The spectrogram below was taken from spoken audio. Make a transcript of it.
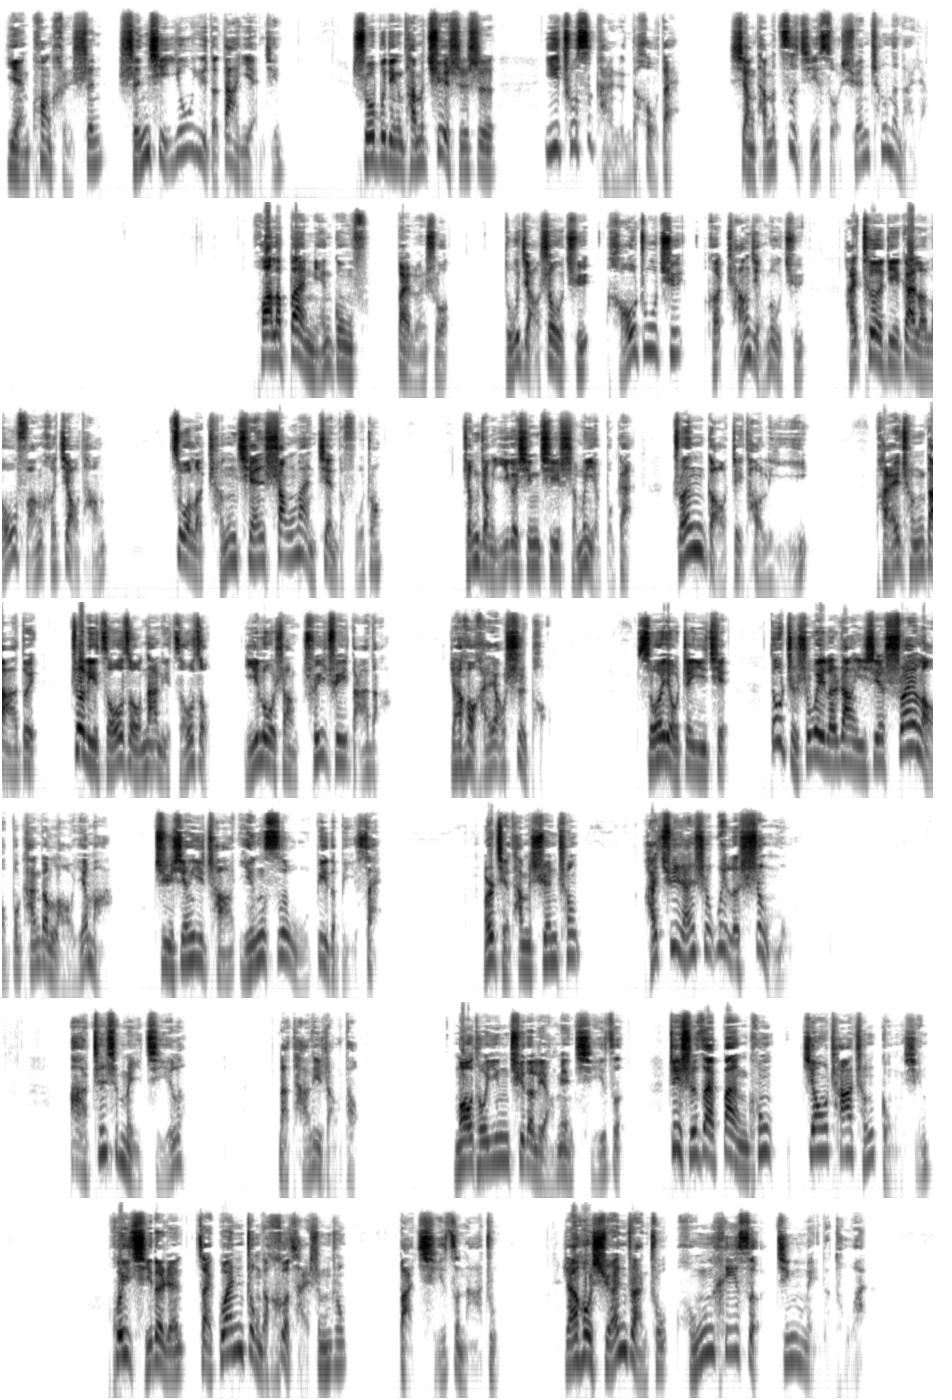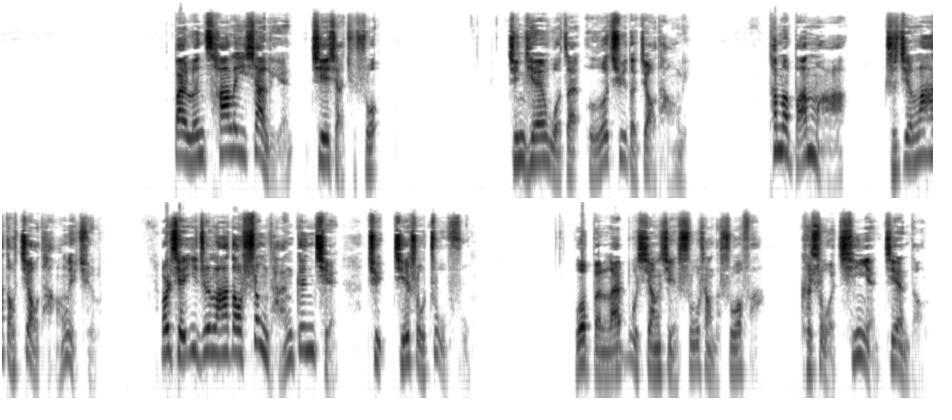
眼眶很深、神气忧郁的大眼睛，说不定他们确实是伊出斯坎人的后代，像他们自己所宣称的那样。花了半年功夫，拜伦说，独角兽区、豪猪区和长颈鹿区还特地盖了楼房和教堂。做了成千上万件的服装，整整一个星期什么也不干，专搞这套礼仪，排成大队，这里走走，那里走走，一路上吹吹打打，然后还要试跑。所有这一切都只是为了让一些衰老不堪的老爷马举行一场营私舞弊的比赛，而且他们宣称，还居然是为了圣母。啊，真是美极了！娜塔莉嚷道。猫头鹰区的两面旗子，这时在半空交叉成拱形。挥旗的人在观众的喝彩声中，把旗子拿住，然后旋转出红黑色精美的图案。拜伦擦了一下脸，接下去说：“今天我在俄区的教堂里，他们把马直接拉到教堂里去了，而且一直拉到圣坛跟前去接受祝福。”我本来不相信书上的说法，可是我亲眼见到了。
